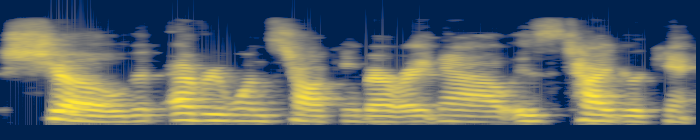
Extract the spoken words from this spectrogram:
show that everyone's talking about right now is Tiger King.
